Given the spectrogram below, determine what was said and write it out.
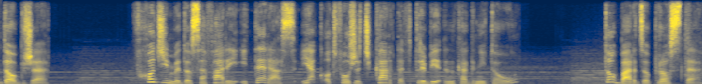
Dobrze. Wchodzimy do Safari i teraz, jak otworzyć kartę w trybie incognito? To bardzo proste.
